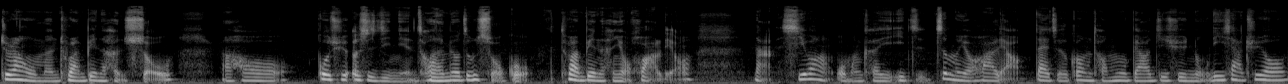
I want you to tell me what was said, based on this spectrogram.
就让我们突然变得很熟。然后过去二十几年从来没有这么熟过，突然变得很有话聊。那希望我们可以一直这么有话聊，带着共同目标继续努力下去哦。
